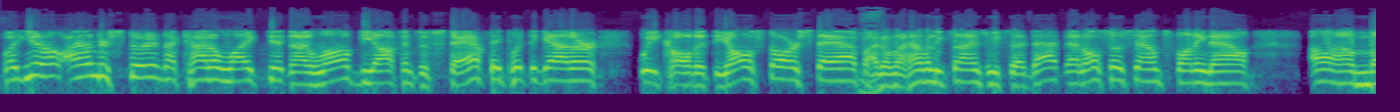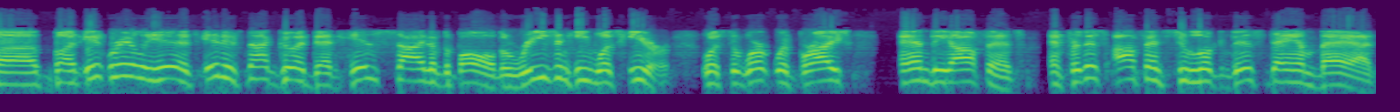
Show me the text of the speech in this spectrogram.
But you know, I understood it, and I kind of liked it, and I loved the offensive staff they put together. We called it the All Star staff. I don't know how many times we said that. That also sounds funny now. Um, uh, but it really is. It is not good that his side of the ball, the reason he was here was to work with Bryce and the offense. And for this offense to look this damn bad,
